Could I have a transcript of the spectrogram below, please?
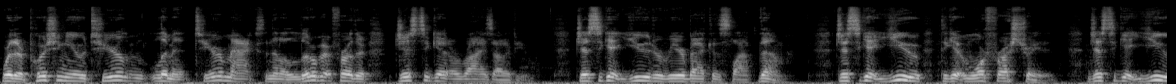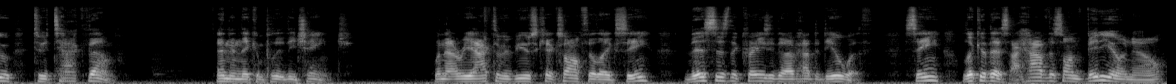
where they're pushing you to your limit, to your max, and then a little bit further just to get a rise out of you, just to get you to rear back and slap them, just to get you to get more frustrated, just to get you to attack them. And then they completely change. When that reactive abuse kicks off, they're like, see, this is the crazy that I've had to deal with. See, look at this. I have this on video now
